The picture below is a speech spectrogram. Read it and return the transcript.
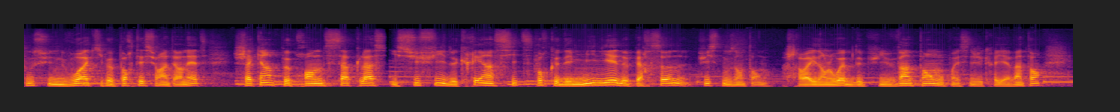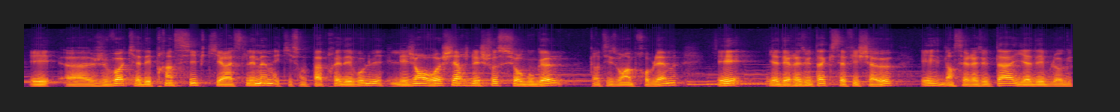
tous une voix qui peut porter sur Internet. Chacun peut prendre sa place. Il suffit de créer un site pour que des milliers de personnes puissent nous entendre. Je travaille dans le web depuis 20 ans. Mon premier site, j'ai créé il y a 20 ans. Et euh, je vois qu'il y a des principes qui restent les mêmes et qui ne sont pas prêts d'évoluer. Les gens recherchent des choses sur Google quand ils ont un problème et il y a des résultats qui s'affichent à eux. Et dans ces résultats, il y a des blogs.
